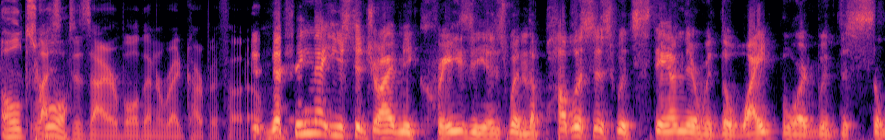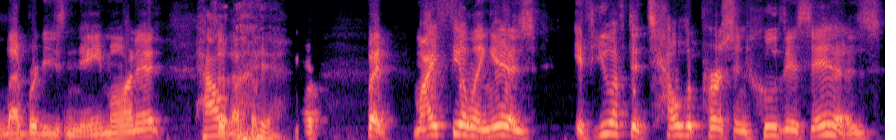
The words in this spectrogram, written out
Old less desirable than a red carpet photo. The thing that used to drive me crazy is when the publicist would stand there with the whiteboard with the celebrity's name on it. How- that the- yeah. But my feeling is if you have to tell the person who this is,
